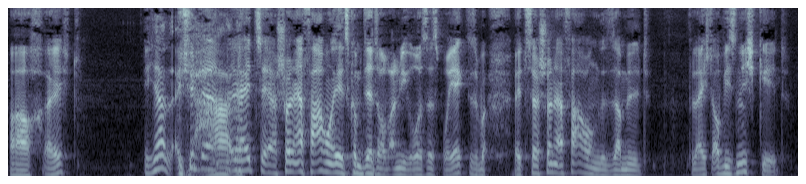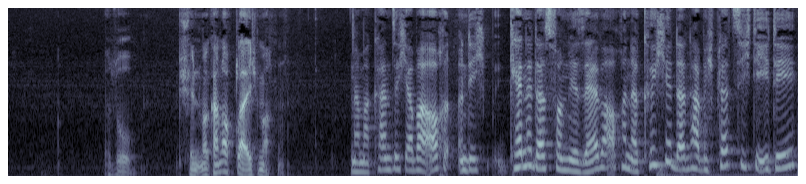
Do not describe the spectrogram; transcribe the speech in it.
Ach, echt? Ja, Ich finde, ja, da hättest du ja schon Erfahrung, jetzt kommt jetzt drauf an, wie groß das Projekt ist, aber hättest du ja schon Erfahrung gesammelt. Vielleicht auch, wie es nicht geht. Also, ich finde, man kann auch gleich machen. Na, man kann sich aber auch, und ich kenne das von mir selber auch in der Küche, dann habe ich plötzlich die Idee,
